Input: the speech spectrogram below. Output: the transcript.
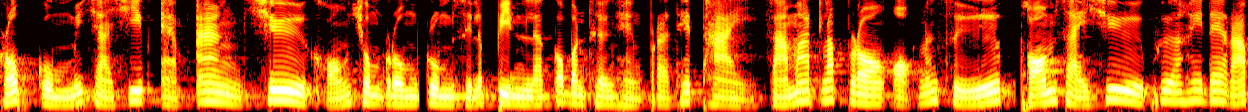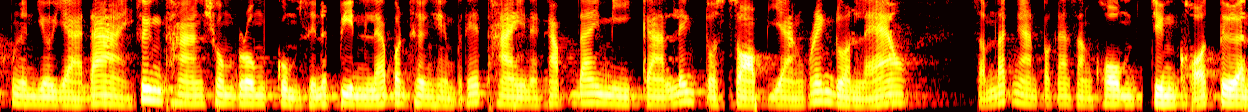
พบกลุ่มมิจฉาชีพแอบอ้างชื่อของชมรมกลุ่มศิลปิน และก็บันเทิงแห่งประเทศไทย สามารถรับรองออกหนังสือ พร้อมใส่ชื่อเพื่อให้ได้รับเงินเยียวยาได้ ซึ่งทางชมรมกลุ่มศิลปิน และบันเทิงแห่งประเทศไทยนะครับได้มีการเร่งตรวจสอบอย่างเร่งด่วนแล้วสำนักงานประกันสังคมจึงขอเตือน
